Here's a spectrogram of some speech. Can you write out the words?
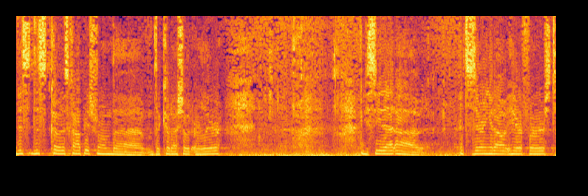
This, this code is copied from the, the code I showed earlier. You see that uh, it's zeroing it out here first.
